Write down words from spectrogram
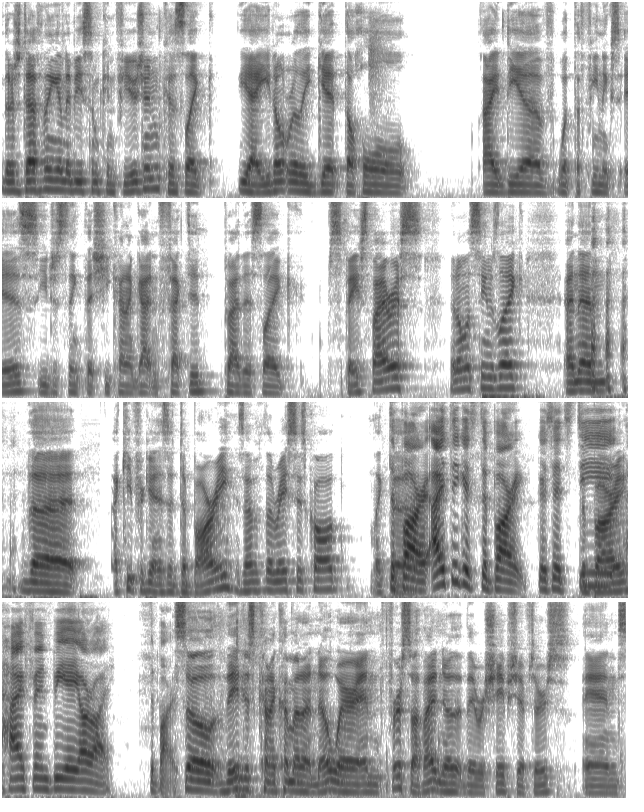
there's definitely going to be some confusion because, like, yeah, you don't really get the whole idea of what the Phoenix is. You just think that she kind of got infected by this like space virus. It almost seems like, and then the I keep forgetting. Is it D'Bari? Is that what the race is called? Like D'Bari. I think it's D'Bari because it's D D'Bari? hyphen B A R I. D'Bari. So they just kind of come out of nowhere. And first off, I didn't know that they were shapeshifters. And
